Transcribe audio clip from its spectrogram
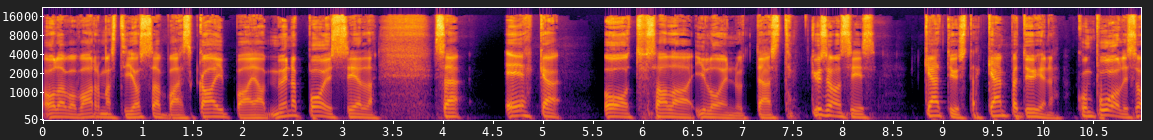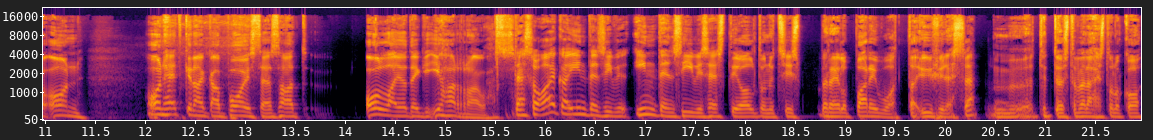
oleva varmasti jossain vaiheessa kaipaa ja myönnä pois siellä. Sä ehkä oot salaa iloinnut tästä. Kyse on siis kätystä, kämppä tyhjänä, kun puoliso on, on hetken aikaa poissa ja saat olla jotenkin ihan rauhassa. Tässä on aika intensiivi, intensiivisesti oltu nyt siis reilu pari vuotta yhdessä. Tyttöystävä lähestulkoon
